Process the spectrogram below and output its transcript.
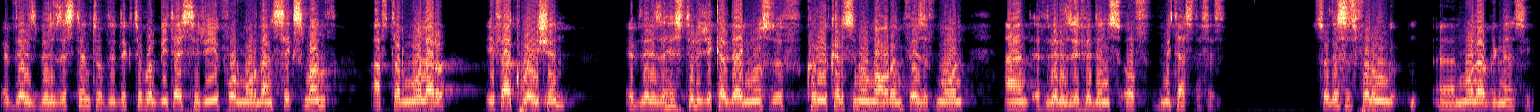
if there is persistent of detectable beta HCG for more than six months after molar evacuation, if there is a histological diagnosis of choriocarcinoma or invasive mole, and if there is evidence of metastasis. So this is following uh, molar pregnancy.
